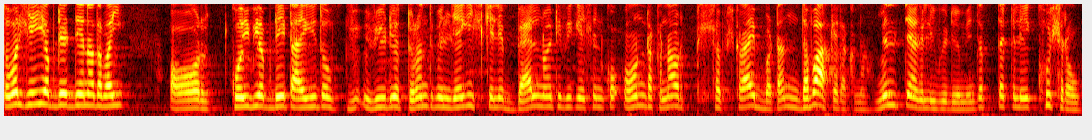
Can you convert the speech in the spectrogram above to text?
तो बस यही अपडेट देना था भाई। और कोई भी अपडेट आएगी तो वीडियो तुरंत मिल जाएगी। इसके लिए बेल नोटिफिकेशन को ऑन रखना और सब्सक्राइब बटन दबा के रखना। मिलते हैं अगली वीडियो में। जब तक के लिए खुश रहो।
